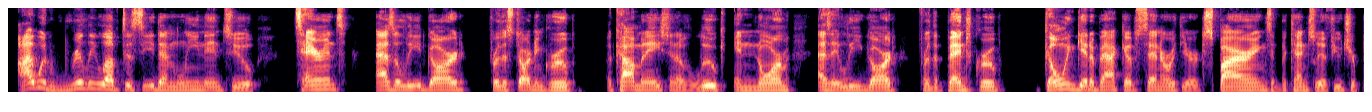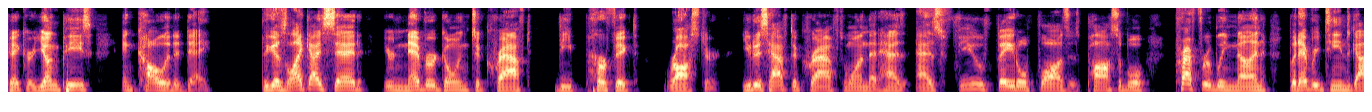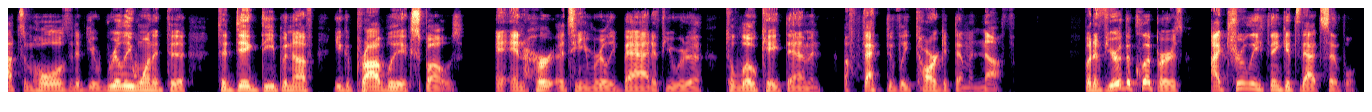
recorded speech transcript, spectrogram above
I would really love to see them lean into Terance as a lead guard for the starting group, a combination of Luke and Norm as a lead guard for the bench group. Go and get a backup center with your expirings and potentially a future pick or young piece and call it a day. Because, like I said, you're never going to craft the perfect roster. You just have to craft one that has as few fatal flaws as possible, preferably none. But every team's got some holes that if you really wanted to to dig deep enough, you could probably expose and, and hurt a team really bad if you were to to locate them and effectively target them enough. But if you're the Clippers, I truly think it's that simple.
